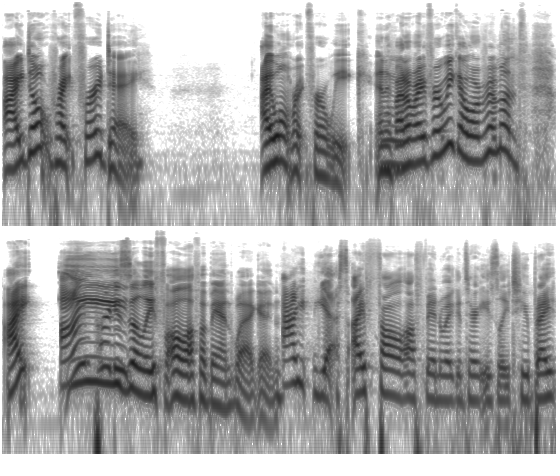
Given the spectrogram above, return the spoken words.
I don't write for a day, I won't write for a week, and if I Mm. don't write for a week, I won't for a month. I Pretty- easily fall off a bandwagon. I yes, I fall off bandwagons very easily too. But I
